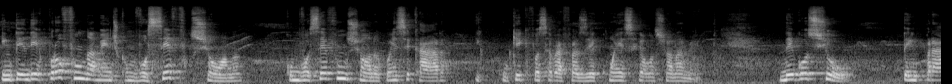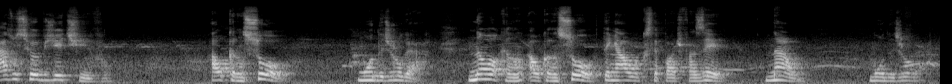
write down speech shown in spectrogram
entender profundamente como você funciona, como você funciona com esse cara e o que, que você vai fazer com esse relacionamento. Negociou, tem prazo o seu objetivo. Alcançou? Muda de lugar. Não alcançou? Tem algo que você pode fazer? Não. Muda de lugar.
